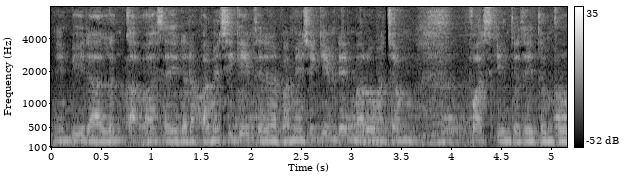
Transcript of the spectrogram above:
maybe dah lengkap lah saya dah dapat Malaysia Game, saya dah dapat Malaysia Game dan baru macam puas sikit untuk saya pro.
